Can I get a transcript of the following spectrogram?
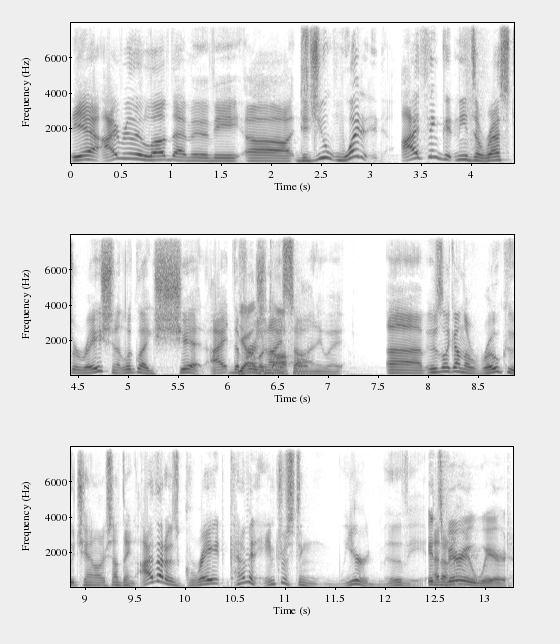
Yeah, I really love that movie. Uh, did you? What? I think it needs a restoration. It looked like shit. I the Yeah, version I saw anyway. Um, it was like on the Roku channel or something. I thought it was great. Kind of an interesting, weird movie. It's very know. weird.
